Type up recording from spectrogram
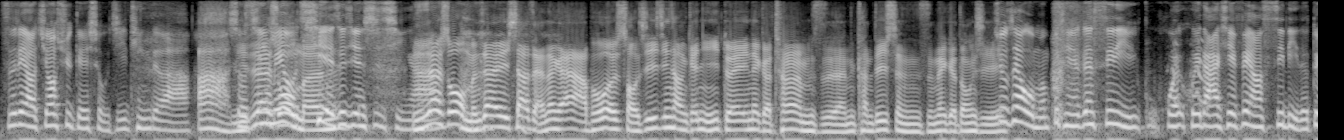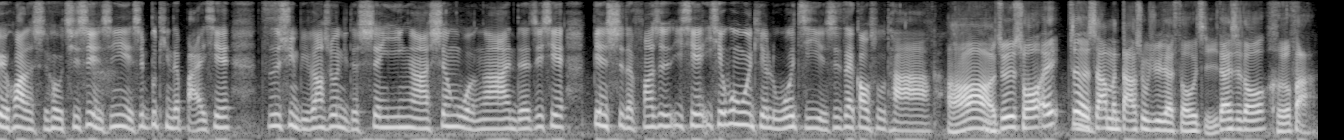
资料交去给手机听的啊啊！手机没有窃这件事情啊？你在说我们在下载那个 app 或者手机经常给你一堆那个 terms。Conditions 那个东西，就在我们不停的跟 Siri 回回答一些非常 Silly 的对话的时候，其实眼睛也是不停的把一些资讯，比方说你的声音啊、声纹啊、你的这些辨识的方式、一些一些问问题的逻辑，也是在告诉他啊，啊，就是说，哎、欸，这是他们大数据在搜集，但是都合法。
